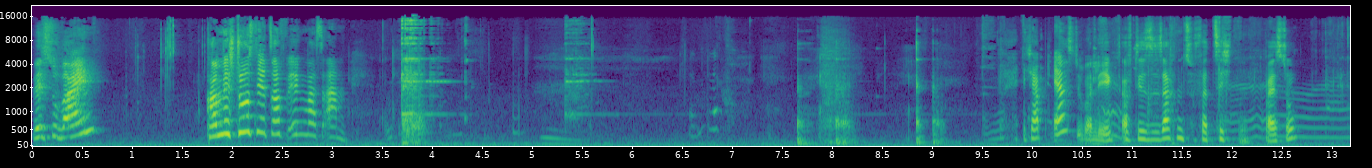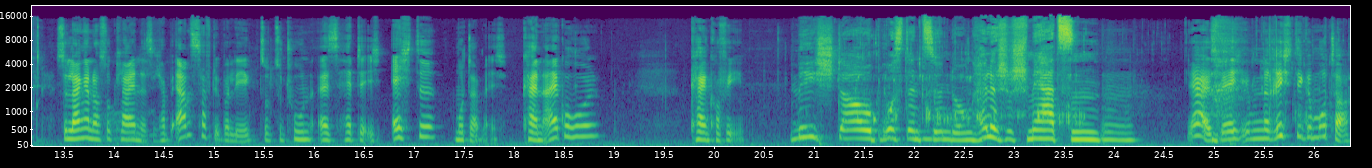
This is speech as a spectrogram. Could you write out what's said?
Willst du Wein? Komm, wir stoßen jetzt auf irgendwas an. Ich habe erst überlegt, auf diese Sachen zu verzichten, weißt du? Solange er noch so klein ist. Ich habe ernsthaft überlegt, so zu tun, als hätte ich echte Muttermilch. Kein Alkohol, kein Koffein. Milchstau, Brustentzündung, höllische Schmerzen. Ja, als wäre ich eben eine richtige Mutter.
